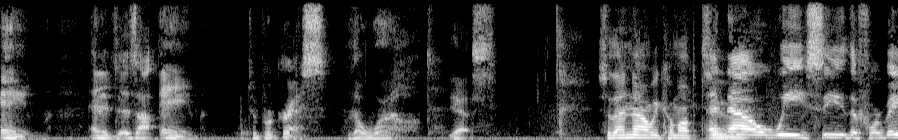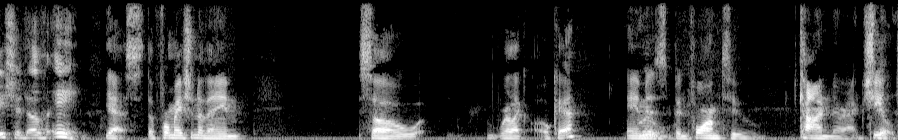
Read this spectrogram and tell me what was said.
AIM. And it is our aim to progress the world. Yes. So then now we come up to And now we see the formation of AIM. yes, the formation of AIM. So we're like, okay, AIM has been formed to counteract Shield,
